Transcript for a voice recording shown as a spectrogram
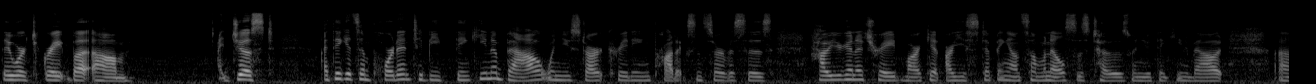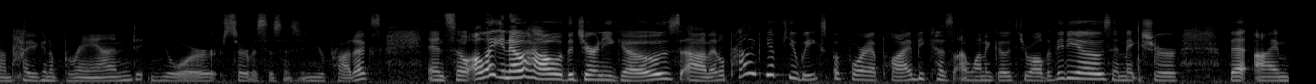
they worked great, but um, just, I think it's important to be thinking about when you start creating products and services, how you're gonna trademark it. Are you stepping on someone else's toes when you're thinking about um, how you're gonna brand your services and your products? And so I'll let you know how the journey goes. Um, it'll probably be a few weeks before I apply because I wanna go through all the videos and make sure that I'm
